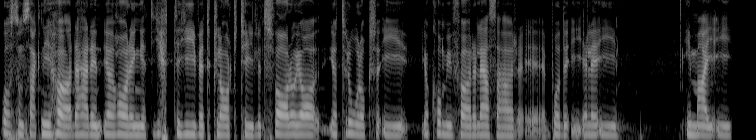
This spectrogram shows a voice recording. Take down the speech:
Och som sagt, ni hör, det här jag har inget jättegivet, klart, tydligt svar. Och jag, jag tror också i, jag kommer ju föreläsa här eh, både i, eller i, i maj i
